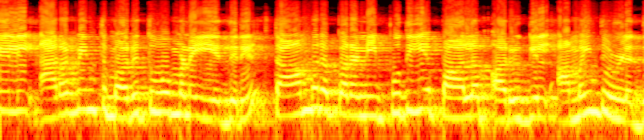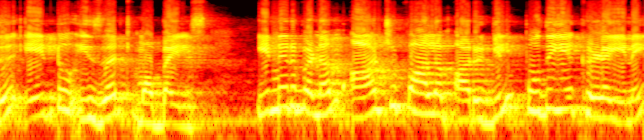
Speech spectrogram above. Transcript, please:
திருநெல்வேலி அரவிந்த் மருத்துவமனை எதிரில் தாமிரபரணி புதிய பாலம் அருகில் அமைந்துள்ளது ஏ டு இசட் மொபைல்ஸ் இந்நிறுவனம் ஆற்றுப்பாலம் அருகில் புதிய கிளையினை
